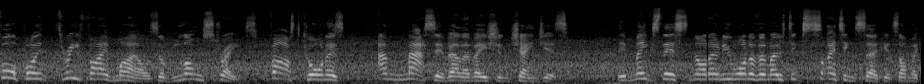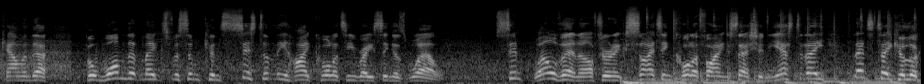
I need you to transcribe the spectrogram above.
4.35 miles of long straights, fast corners and massive elevation changes. It makes this not only one of the most exciting circuits on the calendar, but one that makes for some consistently high quality racing as well. Sim well then, after an exciting qualifying session yesterday, let's take a look.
